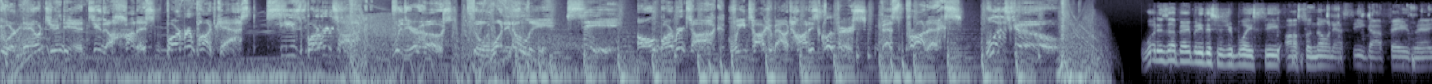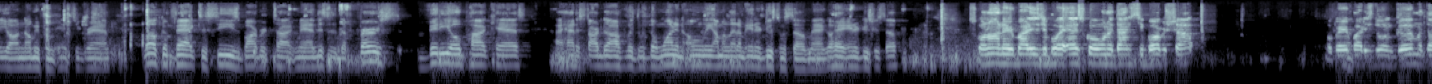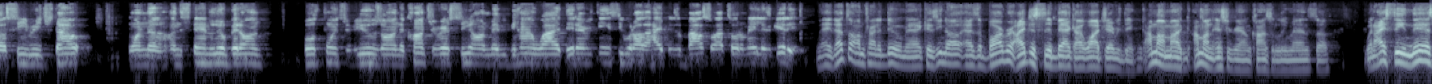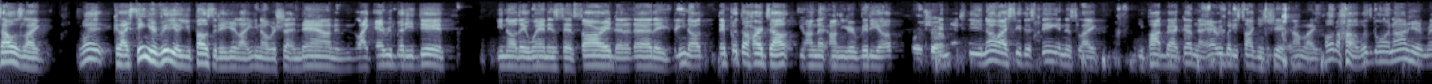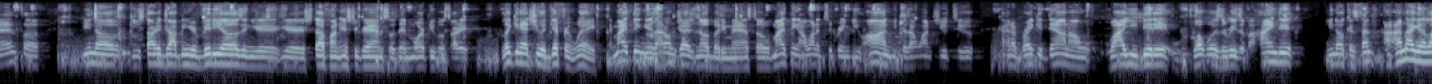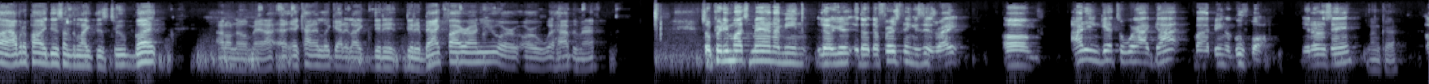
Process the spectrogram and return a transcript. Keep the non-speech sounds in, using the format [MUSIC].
You are now tuned in to the hottest barber podcast, C's Barber Talk, with your host, the one and only C. All Barber Talk. We talk about hottest clippers, best products. Let's go. What is up, everybody? This is your boy C, also known as C Got Phase, man. You all know me from Instagram. Welcome back to C's Barber Talk, man. This is the first video podcast. I had to start it off with, with the one and only. I'm gonna let him introduce himself, man. Go ahead, introduce yourself. What's going on, everybody? It's your boy Esco, one of Dynasty Barbershop. Hope everybody's doing good. My dog C reached out, wanted to understand a little bit on both points of views on the controversy on maybe behind why I did everything, see what all the hype is about. So I told him, hey, let's get it. Hey, that's all I'm trying to do, man. Because you know, as a barber, I just sit back, I watch everything. I'm on my, I'm on Instagram constantly, man. So when I seen this, I was like, what? Because I seen your video, you posted it. You're like, you know, we're shutting down, and like everybody did, you know, they went and said sorry, da da da. They, you know, they put their hearts out on the on your video. For sure. And next thing you know, I see this thing, and it's like you pop back up. Now everybody's talking shit, and I'm like, hold on, what's going on here, man? So, you know, you started dropping your videos and your your stuff on Instagram, so then more people started looking at you a different way. And my thing is, I don't judge nobody, man. So my thing, I wanted to bring you on because I want you to kind of break it down on why you did it, what was the reason behind it. You know, because I'm not gonna lie, I would have probably did something like this too, but I don't know, man. I, I, I kind of look at it like, did it did it backfire on you, or or what happened, man? So pretty much, man. I mean, look, you're, the the first thing is this, right? Um, I didn't get to where I got by being a goofball. You know what I'm saying? Okay.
